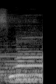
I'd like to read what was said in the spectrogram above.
smile.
